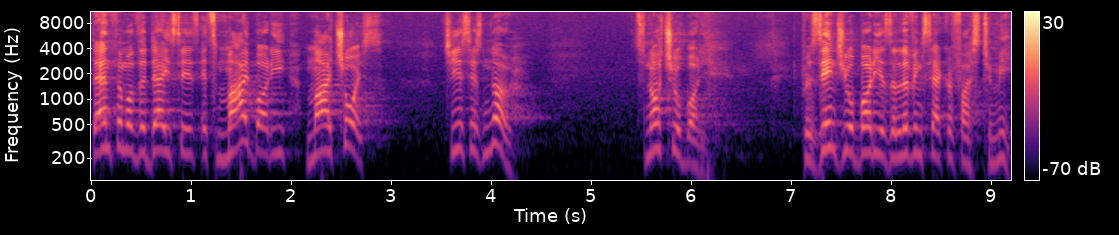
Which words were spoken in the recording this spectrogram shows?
The anthem of the day says, It's my body, my choice. Jesus says, No, it's not your body. Present your body as a living sacrifice to me.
